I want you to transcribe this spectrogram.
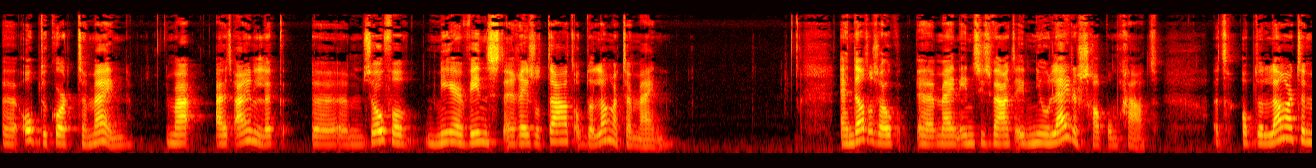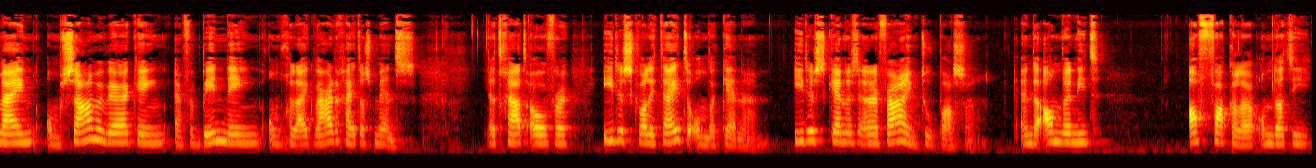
uh, op de korte termijn. Maar uiteindelijk uh, zoveel meer winst en resultaat op de lange termijn. En dat is ook uh, mijn inzicht waar het in nieuw leiderschap om gaat. Het op de lange termijn om samenwerking en verbinding, om gelijkwaardigheid als mens. Het gaat over ieders kwaliteiten onderkennen, ieders kennis en ervaring toepassen. En de ander niet afvakkelen omdat hij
